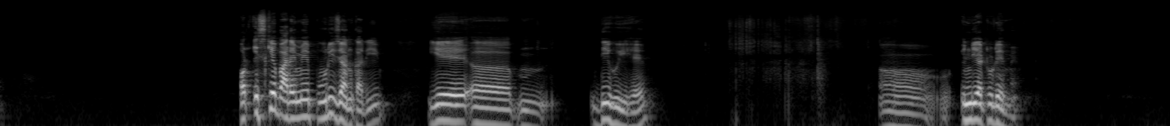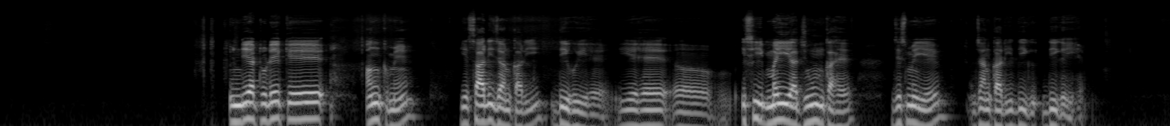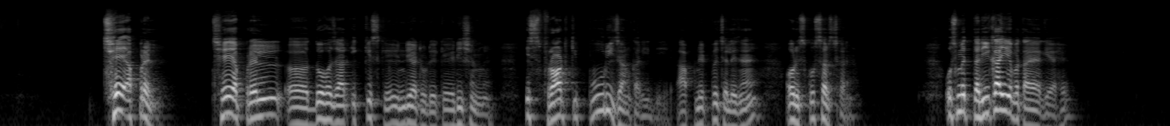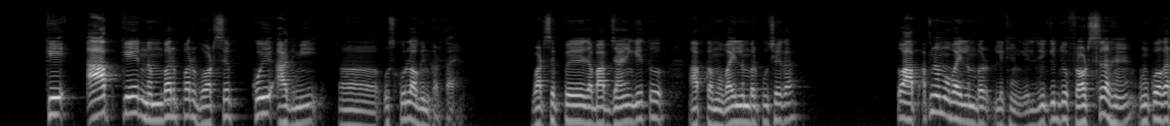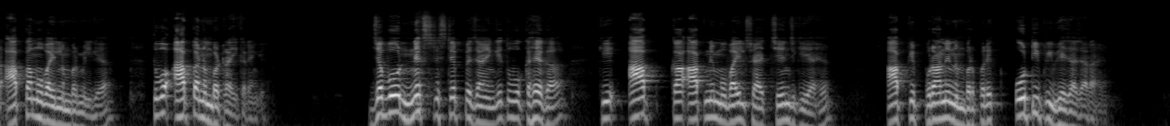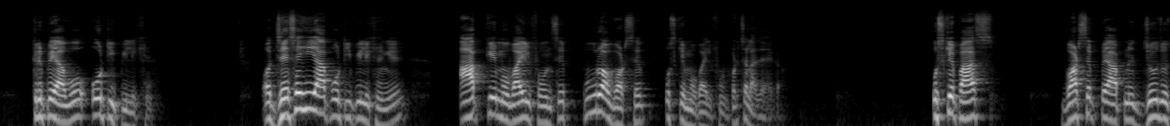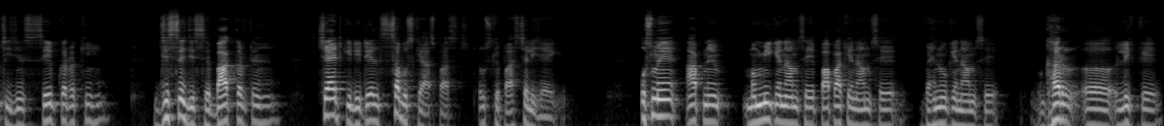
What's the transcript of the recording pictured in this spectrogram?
और इसके बारे में पूरी जानकारी ये आ, दी हुई है आ, इंडिया टुडे में। इंडिया टुडे के अंक में ये सारी जानकारी दी हुई है। ये है इसी मई या जून का है जिसमें ये जानकारी दी दी गई है। 6 अप्रैल 6 अप्रैल 2021 के इंडिया टुडे के एडिशन में इस फ्रॉड की पूरी जानकारी दी है। आप नेट पे चले जाएँ और इसको सर्च करें। उसमें तरीका ये बताया गया है कि आपके नंबर पर व्हाट्सएप कोई आदमी उसको लॉगिन करता है। व्हाट्सएप पे जब आप जाएँगे तो आपका मोबाइल नंबर पूछेगा। तो आप अपना मोबाइल नंबर लिखेंगे, लेकिन जो फ्रॉडस्टर हैं, उनको अगर आपका मोबाइल नंबर मिल गया तो वो आपका नंबर ट्राई करेंगे। जब वो नेक्स्ट स्टेप पे जाएँगे तो वो कहेगा कि आपका, आपने मोबाइल शायद चेंज किया है, आपके पुराने नंबर पर एक ओटीपी भेजा जा रहा है। कृपया वो ओटीपी लिखें। और जैसे ही आप ओटीपी लिखेंगे, आपके मोबाइल फ़ोन से पूरा व्हाट्सएप उसके मोबाइल फ़ोन पर चला जाएगा। उसके पास व्हाट्सएप पे आपने जो जो चीज़ें सेव कर रखी हैं जिससे जिससे बात करते हैं, चैट की डिटेल सब उसके आसपास, उसके पास चली जाएगी। उसमें आपने मम्मी के नाम से, पापा के नाम से, बहनों के नाम से घर लिख के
